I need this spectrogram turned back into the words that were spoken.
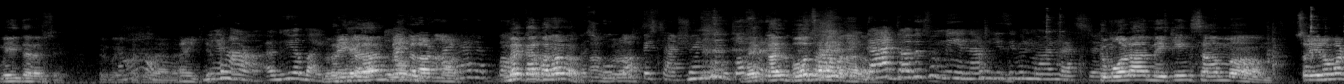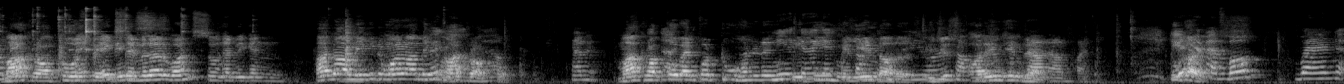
मेरी तरफ़ से Thank you. Neha, I'll give you a bite. Right. Make a lot, make a lot more. मैं कल बना रहा हूँ। scoop हाँ, of pistachio and scoop of मैं कल बहुत सारा बना रहा हूँ Dad got this for me and now he's even more invested. Tomorrow I'm making some um, So you know what? Mark make, Rocco's make, similar ones so that we can. हाँ no I'm making tomorrow I'm making Mark me. Mark Rocco went for Neil, can I 218 million dollars it's just orange and red nah, I'm fine. Do you remember when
